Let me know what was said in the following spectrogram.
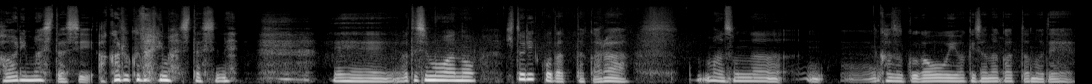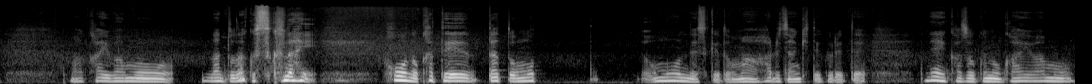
変わりましたし明るくなりましたしね、えー、私もあの一人っ子だったからまあそんな家族が多いわけじゃなかったので、まあ、会話もなんとなく少ない方の家庭だと思って思うんですけどまあはるちゃん来てくれてね家族の会話も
